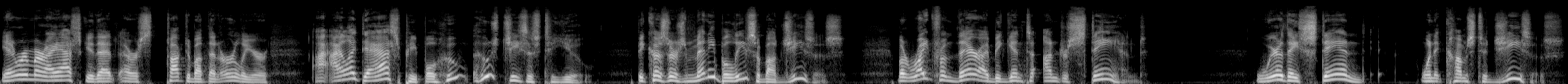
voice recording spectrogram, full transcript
Yeah, remember I asked you that or talked about that earlier. I, I like to ask people who who's Jesus to you? Because there's many beliefs about Jesus. But right from there, I begin to understand where they stand when it comes to Jesus.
